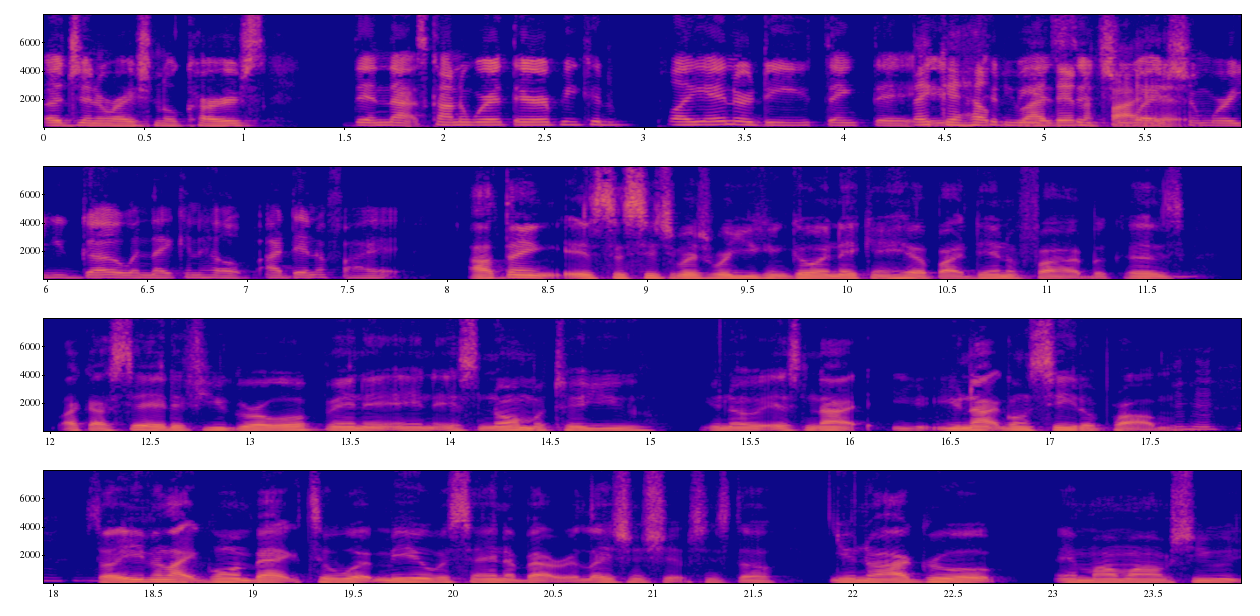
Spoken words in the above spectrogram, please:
a generational curse, then that's kind of where therapy could play in, or do you think that They it can help could you be a identify it. situation where you go and they can help identify it? I think it's a situation where you can go and they can help identify it because, like I said, if you grow up in it and it's normal to you, you know, it's not you- you're not gonna see the problem. Mm-hmm. So even like going back to what Mia was saying about relationships and stuff, you know, I grew up and my mom she was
